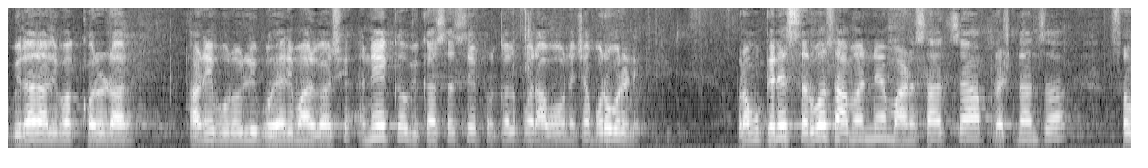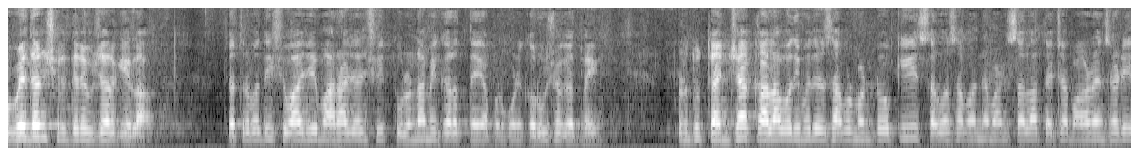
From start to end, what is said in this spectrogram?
विरार अलिबाग कॉरिडॉर ठाणे बोरवली भुयारी मार्ग असे अनेक विकासाचे प्रकल्प राबवण्याच्या बरोबरीने प्रामुख्याने सर्वसामान्य माणसाच्या प्रश्नांचा संवेदनशीलतेने विचार केला. छत्रपती शिवाजी महाराजांशी तुलना मी करत नाही आपण कोणी करू शकत नाही. परंतु त्यांच्या कालावधीमध्ये जसं आपण म्हणतो की सर्वसामान्य माणसाला त्याच्या मागण्यांसाठी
